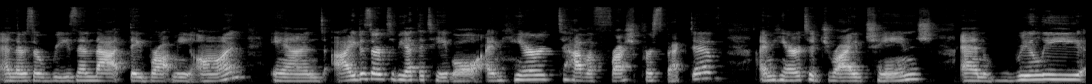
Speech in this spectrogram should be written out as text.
and there's a reason that they brought me on and I deserve to be at the table. I'm here to have a fresh perspective. I'm here to drive change and really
